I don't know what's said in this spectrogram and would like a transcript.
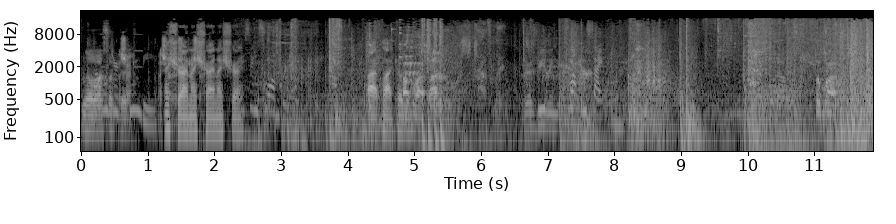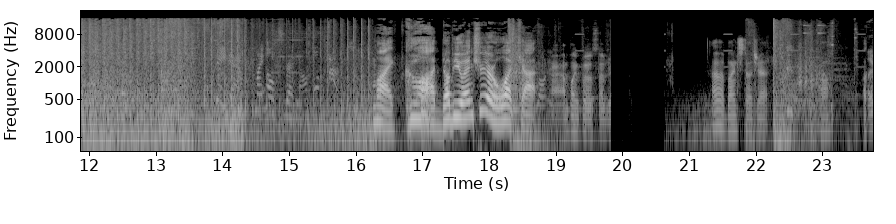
No, I suck. Nice try, nice try, nice try. Alright, Plat, kill him. Revealing. Fucking sight. My god, W entry or what, chat? Right, I'm playing post. I've... I have a blind still, chat. Okay,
